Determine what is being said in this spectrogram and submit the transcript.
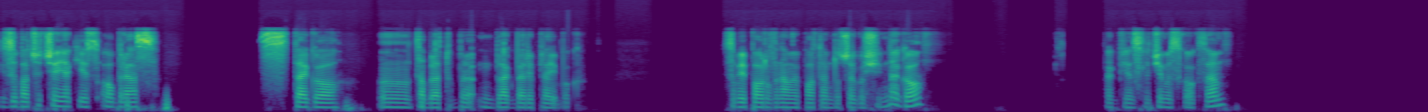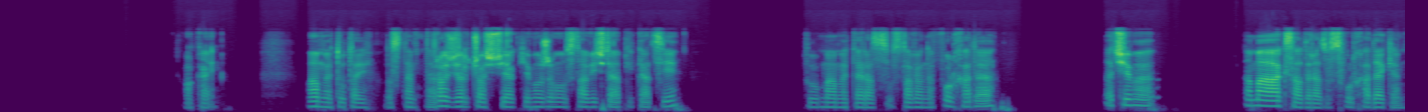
i zobaczycie jaki jest obraz z tego y, tabletu BlackBerry Playbook. Sobie porównamy potem do czegoś innego. Tak więc lecimy z koksem. OK. Mamy tutaj dostępne rozdzielczości, jakie możemy ustawić tej aplikacji. Tu mamy teraz ustawione Full HD. Lecimy na maksa od razu z Full HD-kiem.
